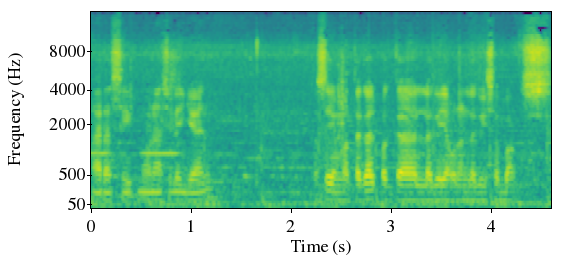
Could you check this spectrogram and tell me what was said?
para safe muna sila dyan kasi matagal pagka lagay ako ng lagay sa box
